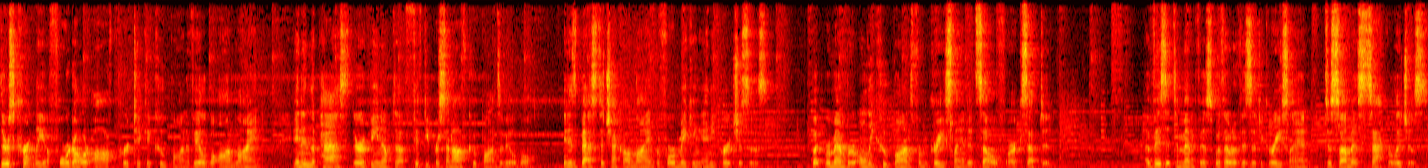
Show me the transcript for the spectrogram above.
There's currently a $4 off per ticket coupon available online and in the past, there have been up to 50% off coupons available. It is best to check online before making any purchases. But remember, only coupons from Graceland itself are accepted. A visit to Memphis without a visit to Graceland to some is sacrilegious.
